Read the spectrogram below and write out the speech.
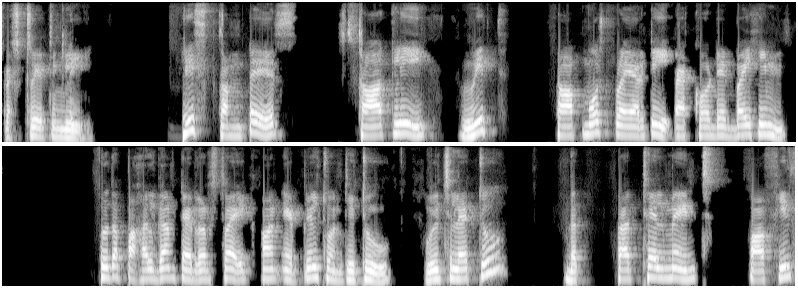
ఫ్రస్ట్రేటింగ్లీ This compares starkly with top most priority accorded by him to the Pahalgam terror strike on April 22, which led to the curtailment of his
